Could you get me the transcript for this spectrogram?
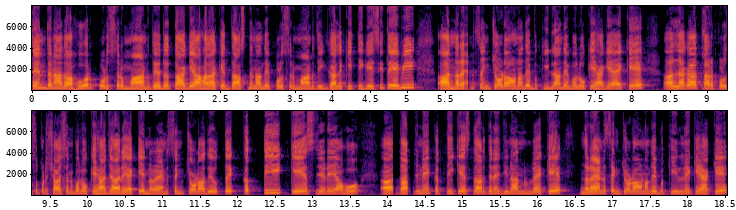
ਤਿੰਨ ਦਿਨਾਂ ਦਾ ਹੋਰ ਪੁਲਿਸ ਰਿਮਾਂਡ ਦੇ ਦਿੱਤਾ ਗਿਆ। ਹਾਲਾਂਕਿ 10 ਦਿਨਾਂ ਦੇ ਪੁਲਿਸ ਰਿਮਾਂਡ ਦੀ ਗੱਲ ਕੀਤੀ ਗਈ ਸੀ ਤੇ ਇਹ ਵੀ ਅ, ਨਰੈਣ ਸਿੰਘ ਚੌੜਾ ਉਹਨਾਂ ਦੇ ਵਕੀਲਾਂ ਦੇ ਵੱਲੋਂ ਕਿਹਾ ਗਿਆ ਹੈ ਕਿ ਲਗਾਤਾਰ ਪੁਲਿਸ ਪ੍ਰਸ਼ਾਸਨ ਵੱਲੋਂ ਕਿਹਾ ਜਾ ਰਿਹਾ ਹੈ ਕਿ ਨਰੈਣ ਸਿੰਘ ਚੌੜਾ ਦੇ ਉੱਤੇ 31 ਕੇਸ ਜਿਹੜੇ ਆ ਉਹ ਦਰਜ ਨੇ 31 ਕੇਸ ਦਰਜ ਨੇ, ਜਿਨ੍ਹਾਂ ਨੂੰ ਲੈ ਕੇ ਨਰੈਣ ਸਿੰਘ ਚੌੜਾ ਉਹਨਾਂ ਦੇ ਵਕੀਲ ਨੇ ਕਿਹਾ ਕਿ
